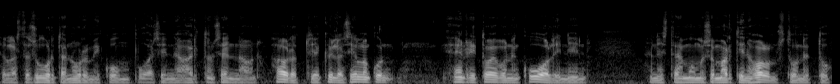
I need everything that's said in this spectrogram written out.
sellaista suurta nurmikumpua. Sinne Ayrton Senna on haudattu. Ja kyllä silloin, kun Henri Toivonen kuoli, niin hänestä muun muassa Martin Holmes, tunnettu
